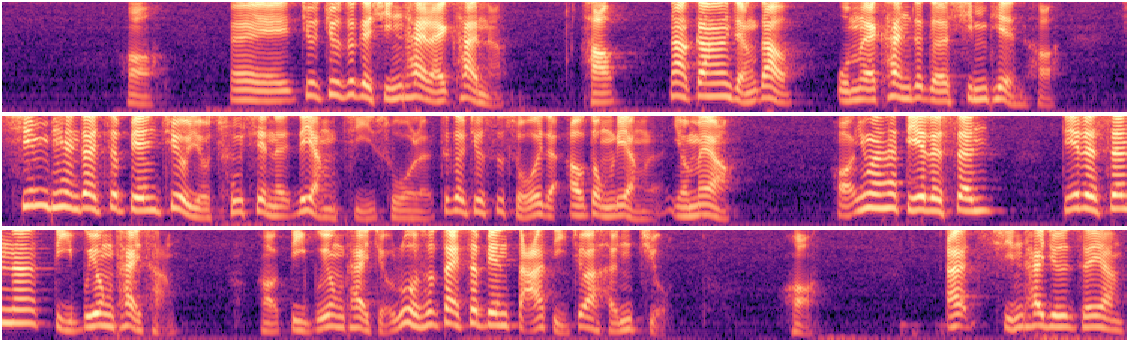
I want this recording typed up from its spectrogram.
好，哎，就就这个形态来看呢，好，那刚刚讲到，我们来看这个芯片哈，芯片在这边就有出现了量级缩了，这个就是所谓的凹洞量了，有没有？好，因为它跌的深，跌的深呢，底不用太长，好，底不用太久，如果说在这边打底就要很久，好，啊，形态就是这样。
